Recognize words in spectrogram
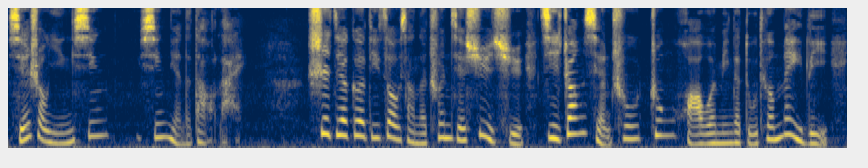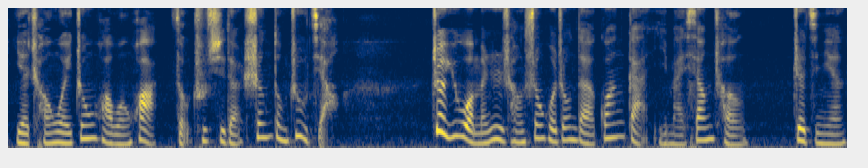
携手迎新新年的到来。世界各地奏响的春节序曲，既彰显出中华文明的独特魅力，也成为中华文化走出去的生动注脚。这与我们日常生活中的观感一脉相承。这几年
